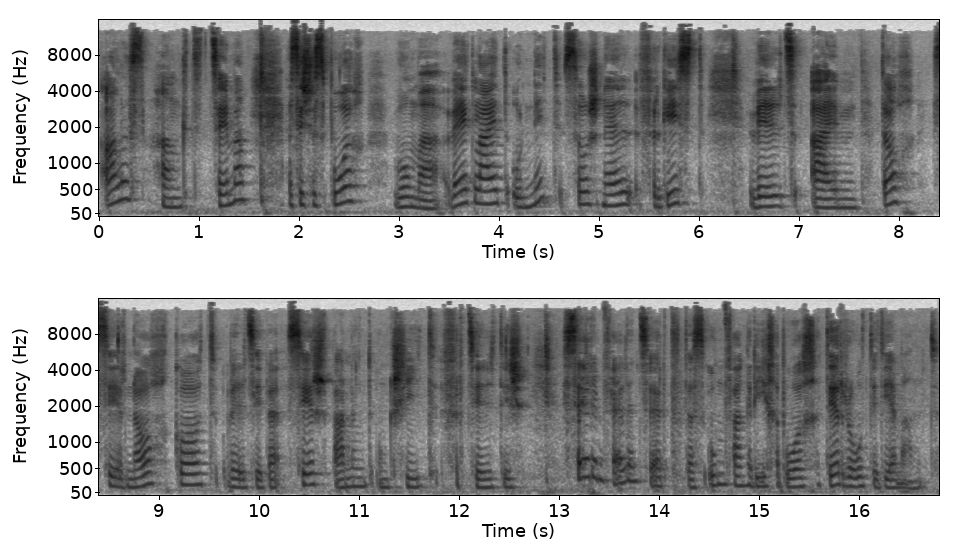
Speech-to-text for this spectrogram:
Alles hängt zusammen. Es ist ein Buch, wo man wegleitet und nicht so schnell vergisst, weil es einem doch sehr nachgeht, weil es eben sehr spannend und gescheit erzählt ist. Sehr empfehlenswert, das umfangreiche Buch «Der rote Diamant».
